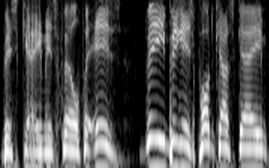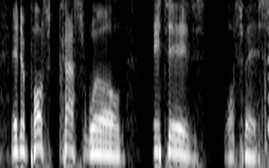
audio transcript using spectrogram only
this game is filth. It is the biggest podcast game in the podcast world. It is. What's this?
